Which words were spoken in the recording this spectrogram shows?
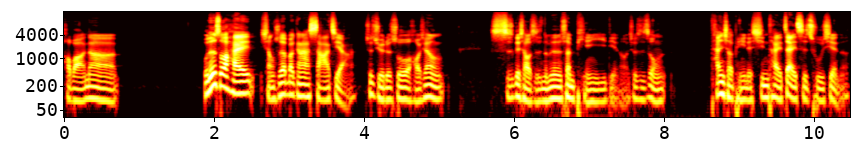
好吧，那我那时候还想说要不要跟他杀价，就觉得说好像十个小时能不能算便宜一点哦？就是这种贪小便宜的心态再次出现了。”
